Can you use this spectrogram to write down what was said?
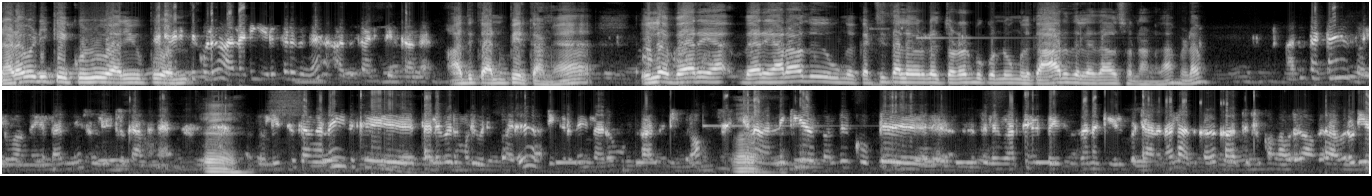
நடவடிக்கை குழு அறிவிப்பு அதுக்கு அனுப்பியிருக்காங்க. இல்ல வேற வேற யாராவது உங்க கட்சி தலைவர்கள் தொடர்பு கொண்டு உங்களுக்கு ஆறுதல் ஏதாவது சொன்னாங்களா மேடம்? அது கட்டாயம் சொல்லுவாங்க. எல்லாருமே சொல்லிட்டு இருக்காங்க. சொல்லிட்டு இருக்காங்கன்னா இதுக்கு தலைவர் முடிவெடுப்பாரு அப்படிங்கறத எல்லாரும் இருக்கிறோம் ஏன்னா அன்னைக்கே வந்து கூப்பிட்டு சில வார்த்தைகள் பேசுறதா நான் கேள்விப்பட்டேன். அதனால அதுக்காக காத்துட்டு இருக்கோம் அவரு அவர் அவருடைய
